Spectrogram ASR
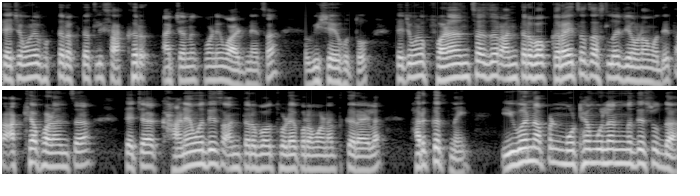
त्याच्यामुळे फक्त रक्तातली साखर अचानकपणे वाढण्याचा विषय होतो. त्याच्यामुळे फळांचा जर अंतर्भाव करायचाच असला जेवणामध्ये तर अख्ख्या फळांचा त्याच्या खाण्यामध्येच अंतर्भाव थोड्या प्रमाणात करायला हरकत नाही. इवन आपण मोठ्या मुलांमध्ये सुद्धा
